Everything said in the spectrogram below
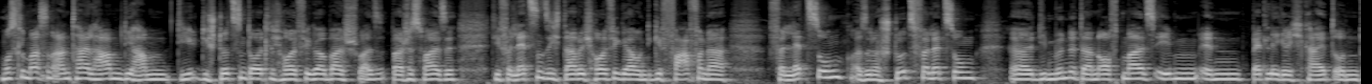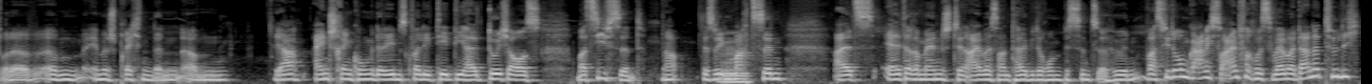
Muskelmassenanteil haben, die haben, die, die stürzen deutlich häufiger beispielsweise, beispielsweise, die verletzen sich dadurch häufiger und die Gefahr von einer Verletzung, also einer Sturzverletzung, äh, die mündet dann oftmals eben in Bettlägerigkeit und oder ähm, im entsprechenden ähm, ja, Einschränkungen der Lebensqualität, die halt durchaus massiv sind. Ja, deswegen mhm. macht es Sinn, als älterer Mensch den Eiweißanteil wiederum ein bisschen zu erhöhen. Was wiederum gar nicht so einfach ist, weil man dann natürlich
